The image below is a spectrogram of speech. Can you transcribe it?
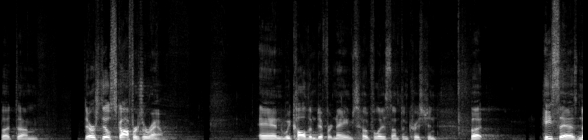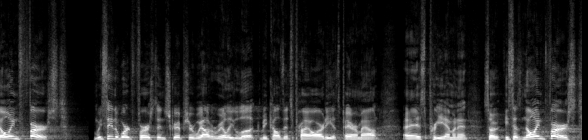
but um, there are still scoffers around. And we call them different names. Hopefully, it's something Christian. But he says, knowing first, we see the word first in Scripture, we ought to really look because it's priority, it's paramount, it's preeminent. So he says, knowing first,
